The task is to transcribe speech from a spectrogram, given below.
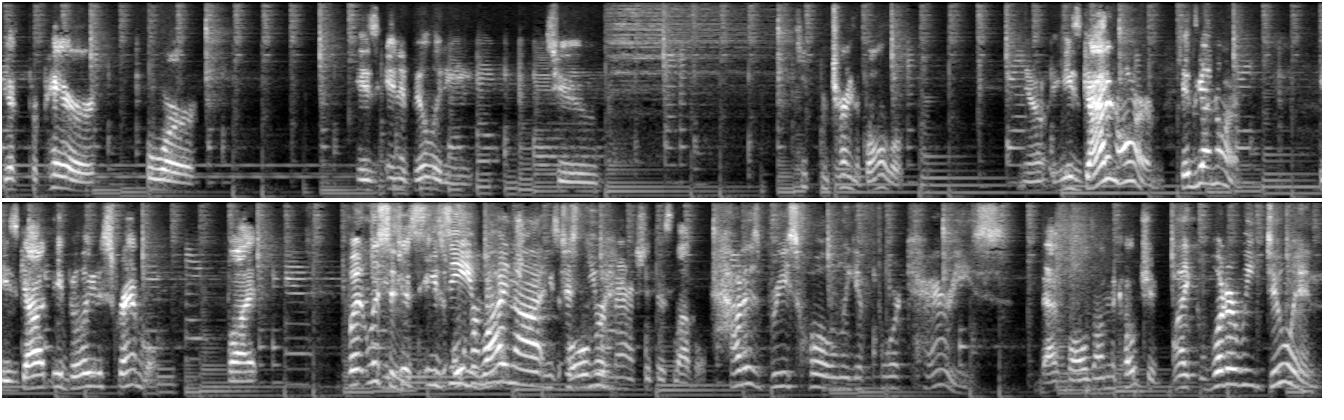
you have to prepare for his inability to keep from turning the ball over. You know, he's got an arm. Kid's got an arm. He's got the ability to scramble, but But listen, he's just he's see, why not? He's just you- overmatched at this level. how does Breece Hall only get four carries? That falls on the coaching. Like, what are we doing?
